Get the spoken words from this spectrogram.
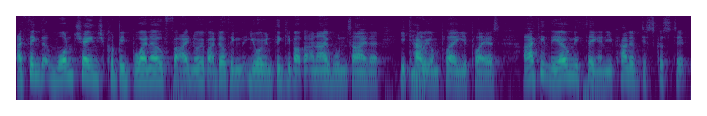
I think that one change could be bueno for I know, but I don't think that you're even thinking about that, and I wouldn't either. You carry no. on playing your players. I think the only thing, and you kind of discussed it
